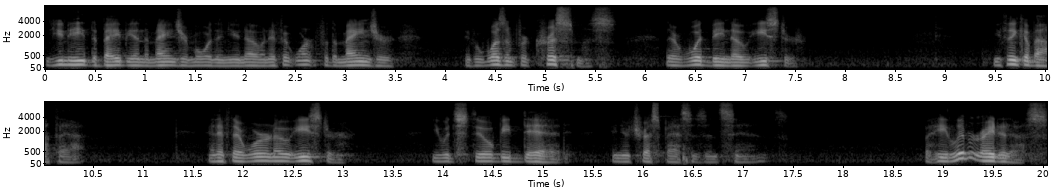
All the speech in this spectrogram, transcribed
You need the baby in the manger more than you know. And if it weren't for the manger, if it wasn't for Christmas, there would be no Easter. You think about that. And if there were no Easter, you would still be dead in your trespasses and sins. But He liberated us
